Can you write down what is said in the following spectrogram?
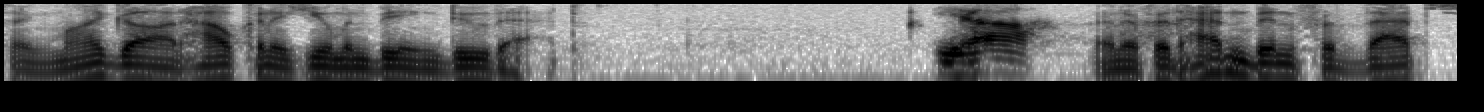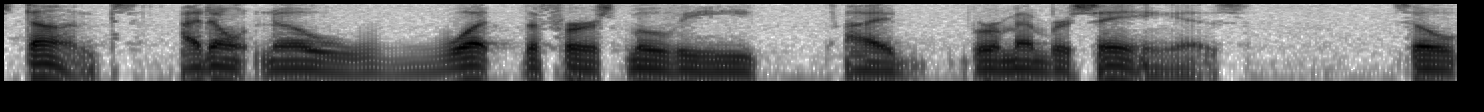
saying, "My God, how can a human being do that?" Yeah. And if it hadn't been for that stunt, I don't know what the first movie I remember seeing is. So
